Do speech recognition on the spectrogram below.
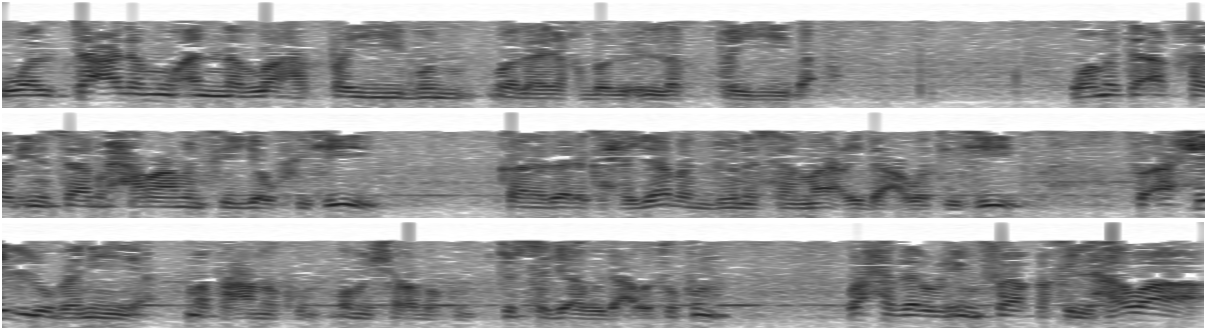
ولتعلموا أن الله طيب ولا يقبل إلا الطيب. ومتى أدخل الإنسان حراما في جوفه؟ كان ذلك حجابا دون سماع دعوته. فأحلوا بني مطعمكم ومشربكم. تستجاب دعوتكم. واحذروا الإنفاق في الهوى.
